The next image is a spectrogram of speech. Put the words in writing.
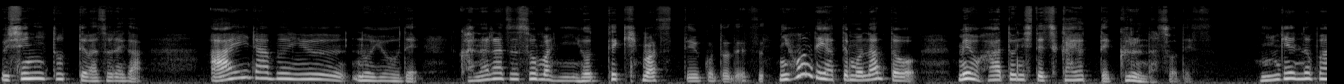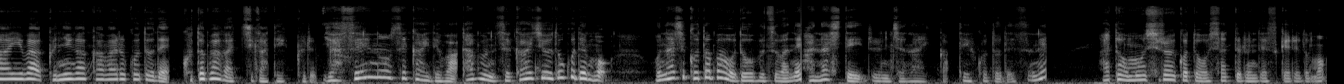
牛にとってはそれが I love you のようで必ずそばに寄ってきますっていうことです。日本でやってもなんと目をハートにして近寄ってくるんだそうです。人間の場合は国が変わることで言葉が違ってくる。野生の世界では多分世界中どこでも同じ言葉を動物はね話しているんじゃないかっていうことですね。あと面白いことをおっしゃってるんですけれども、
